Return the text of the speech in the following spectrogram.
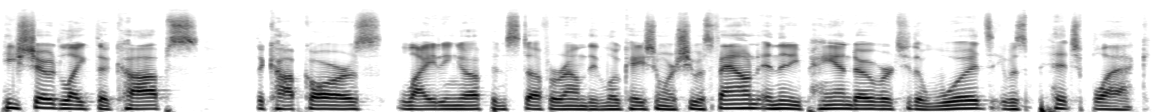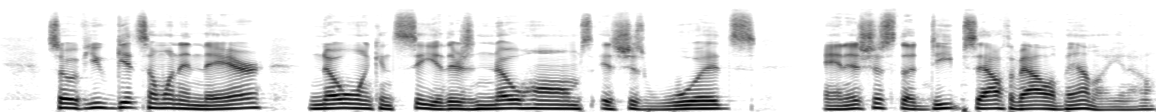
He showed like the cops, the cop cars lighting up and stuff around the location where she was found. And then he panned over to the woods. It was pitch black. So if you get someone in there, no one can see you. There's no homes. It's just woods. And it's just the deep south of Alabama, you know?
